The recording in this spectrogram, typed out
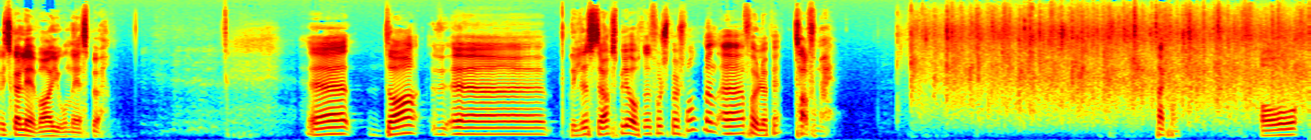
Vi skal leve av Jo Nesbø. Eh, da eh, vil det straks bli åpnet for spørsmål, men eh, foreløpig takk for meg. Takk for. Og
